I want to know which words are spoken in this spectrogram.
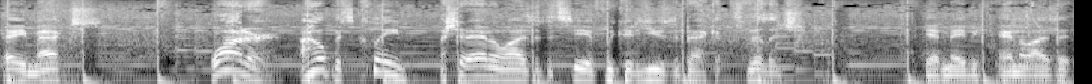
Hey, Max. Water. I hope it's clean. I should analyze it to see if we could use it back at the village. Yeah, maybe. Analyze it.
